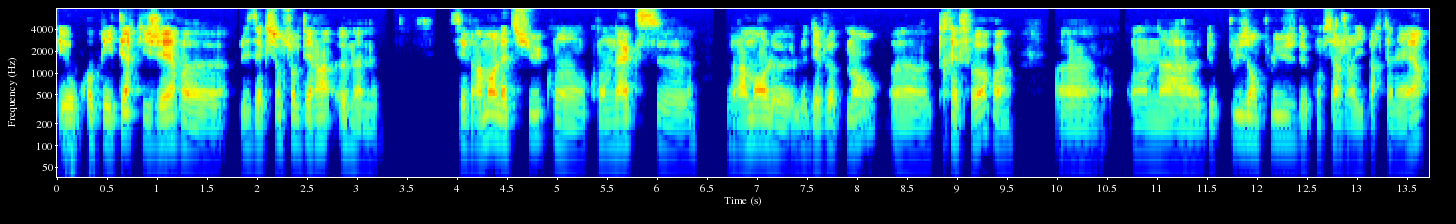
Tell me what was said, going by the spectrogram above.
et aux propriétaires qui gèrent euh, les actions sur le terrain eux-mêmes. C'est vraiment là-dessus qu'on axe euh, vraiment le, développement très fort. on a de plus en plus de conciergeries partenaires,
